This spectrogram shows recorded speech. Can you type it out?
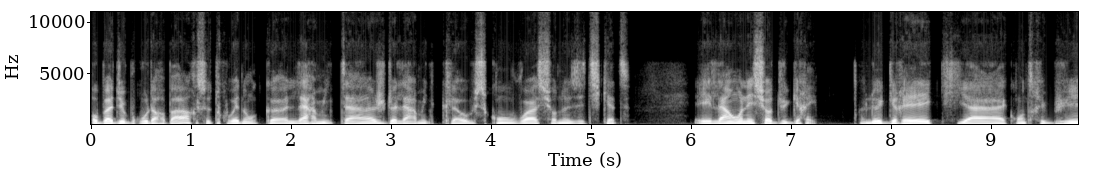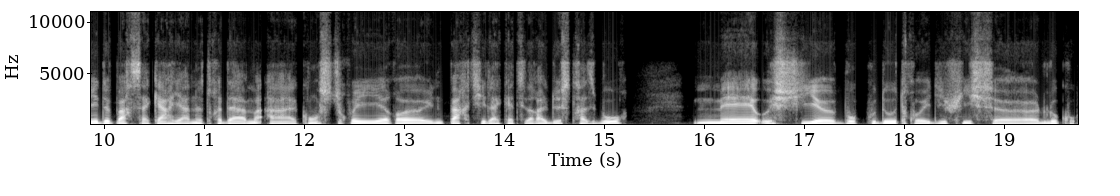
au bas du Bruderbar se trouvait donc euh, l'ermitage de l'ermite Klaus qu'on voit sur nos étiquettes. Et là, on est sur du grès. Le grès qui a contribué, de par sa carrière à Notre-Dame, à construire euh, une partie de la cathédrale de Strasbourg, mais aussi euh, beaucoup d'autres édifices locaux.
